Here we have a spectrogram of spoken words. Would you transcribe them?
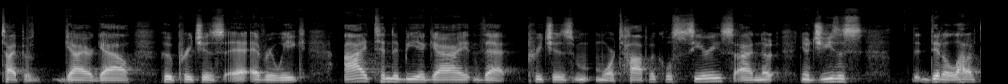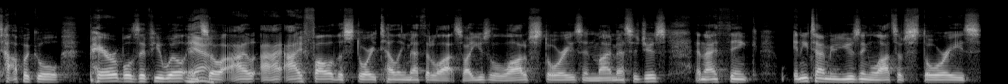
type of guy or gal who preaches every week. I tend to be a guy that preaches more topical series. I know, you know, Jesus did a lot of topical parables, if you will. And so I, I, I follow the storytelling method a lot. So I use a lot of stories in my messages. And I think anytime you're using lots of stories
